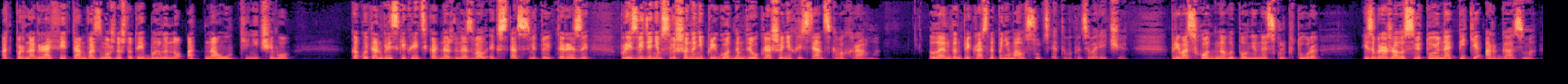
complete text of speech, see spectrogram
От порнографии там, возможно, что-то и было, но от науки ничего. Какой-то английский критик однажды назвал экстаз святой Терезы произведением совершенно непригодным для украшения христианского храма. Лэндон прекрасно понимал суть этого противоречия. Превосходно выполненная скульптура изображала святую на пике оргазма —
